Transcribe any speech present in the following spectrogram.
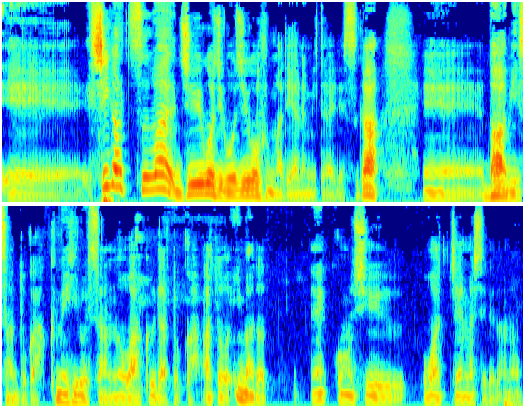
えー4月は15時55分までやるみたいですが、えーバービーさんとか、久米宏さんの枠だとか、あと今だ、ね、今週終わっちゃいましたけど、あの、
